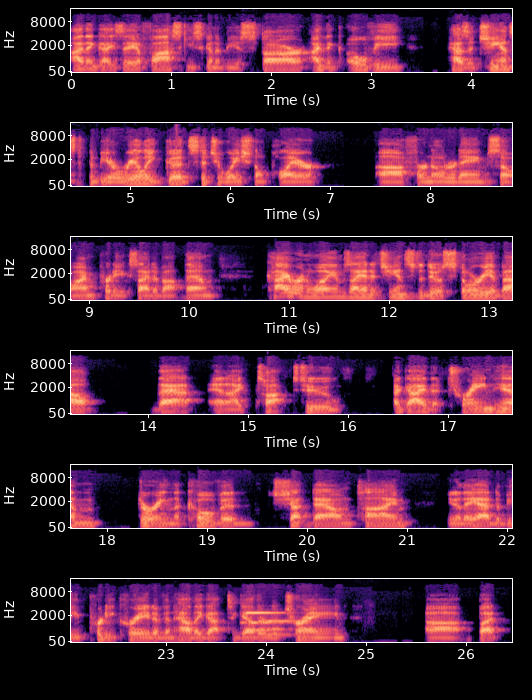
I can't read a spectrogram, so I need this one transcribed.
I think Isaiah Foskey's going to be a star. I think Ovie has a chance to be a really good situational player uh, for Notre Dame. So I'm pretty excited about them. Kyren Williams, I had a chance to do a story about that, and I talked to a guy that trained him during the COVID shutdown time you know they had to be pretty creative in how they got together to train. Uh, but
